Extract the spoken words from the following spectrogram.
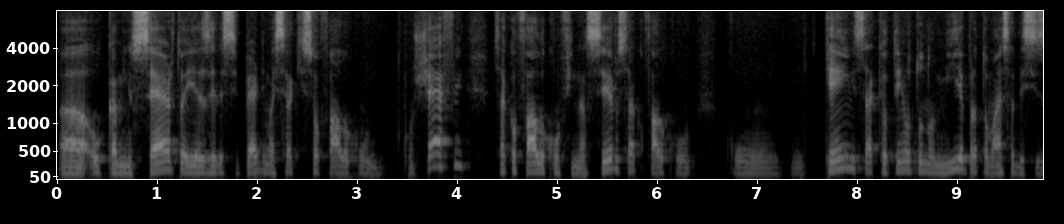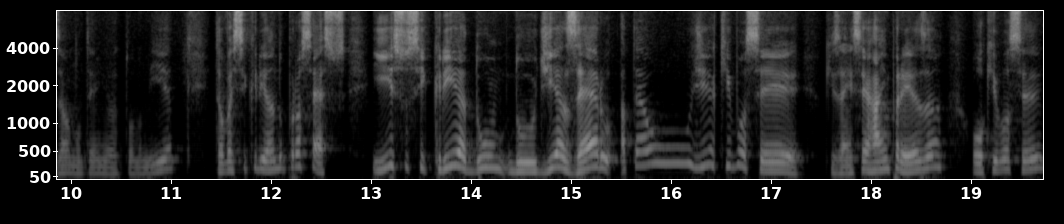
ah, o caminho certo? Aí às vezes eles se perdem, mas será que isso eu falo com, com o chefe? Será que eu falo com o financeiro? Será que eu falo com, com quem? Será que eu tenho autonomia para tomar essa decisão? Não tenho autonomia? Então vai se criando processos. E isso se cria do, do dia zero até o dia que você quiser encerrar a empresa ou que você,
